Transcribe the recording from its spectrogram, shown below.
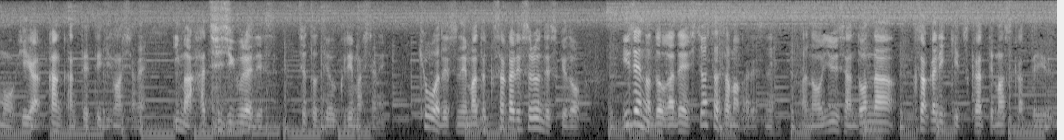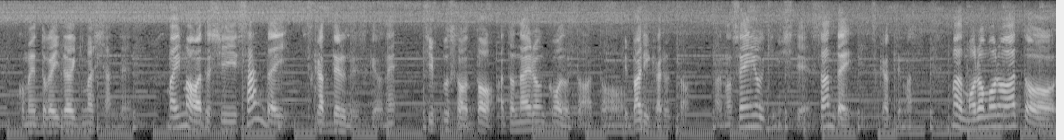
もう日がカンカン照ってきましたね。今8時ぐらいです。ちょっと出遅れましたね。今日はですねまた草刈りするんですけど以前の動画で視聴者様がですねあのゆうさんどんな草刈り機使ってますかっていうコメントがいただきましたんでまあ今私3台使ってるんですけどね。チップ層とあとナイロンコードとあとバリカルとあの専用機にして3台使ってます。まあもろもろあと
